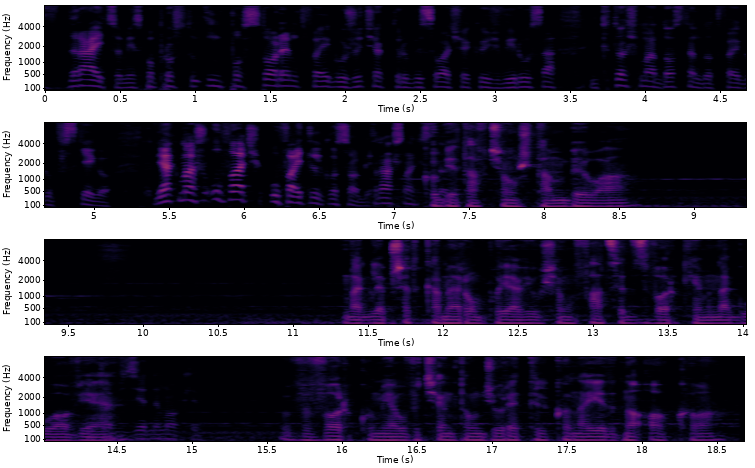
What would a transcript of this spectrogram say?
zdrajcą, jest po prostu impostorem twojego życia, który wysyła ci jakiegoś wirusa i ktoś ma dostęp do twojego wszystkiego. Jak masz ufać? Ufaj tylko sobie. Kobieta wciąż tam była. Nagle przed kamerą pojawił się facet z workiem na głowie. Z jednym okiem. W worku miał wyciętą dziurę tylko na jedno oko.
